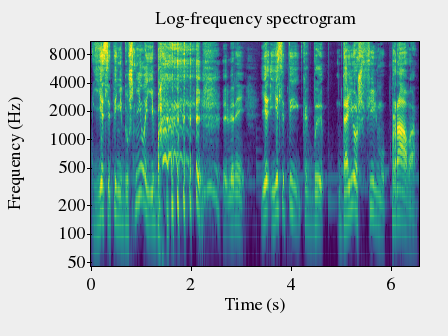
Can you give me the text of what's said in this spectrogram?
если ты не душнила, еба... Вернее, если ты как бы даешь фильму право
